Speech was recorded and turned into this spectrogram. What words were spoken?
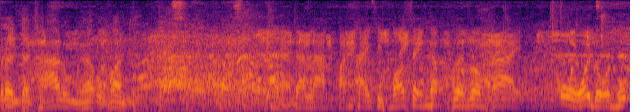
เริ่มจะช้าลงเหมือนกันโอคอนแหม่ด้านล่างปันไทยสิทธิ์หมอเซ็งครับเพื่อนร่วมค่ายโอ้ยโดนฮุก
